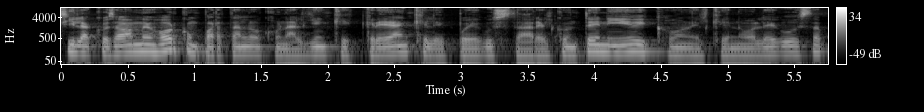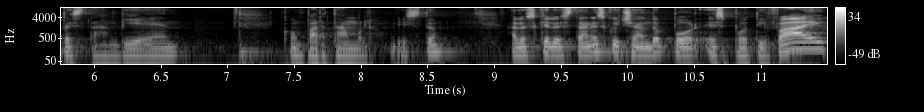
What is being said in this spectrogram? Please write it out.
Si la cosa va mejor, compártanlo con alguien que crean que le puede gustar el contenido y con el que no le gusta, pues también compartámoslo, ¿listo? A los que lo están escuchando por Spotify,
